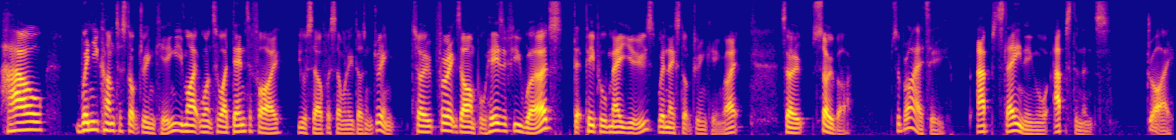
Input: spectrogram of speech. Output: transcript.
how, when you come to stop drinking, you might want to identify yourself as someone who doesn't drink. So, for example, here's a few words that people may use when they stop drinking, right? So, sober, sobriety, abstaining or abstinence, dry,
